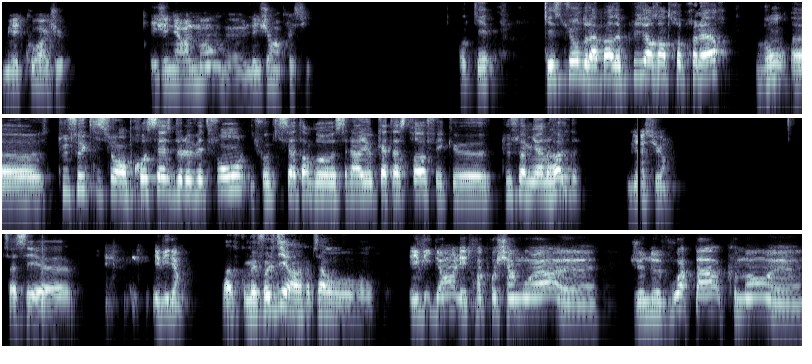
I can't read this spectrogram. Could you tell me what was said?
mais être courageux. Et généralement, les gens apprécient. Ok. Question de la part de plusieurs entrepreneurs. Bon, tous ceux qui sont en process de levée de fonds, il faut qu'ils s'attendent au scénario catastrophe et que tout soit mis en hold? Bien sûr. Ça, c'est. Évident. Mais il faut le dire, hein, comme ça. Évident, les trois prochains mois, euh, je ne vois pas comment. Euh,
